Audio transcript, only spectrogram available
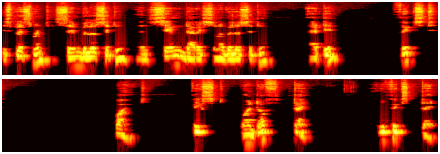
displacement, same velocity and same direction of velocity at a fixed point, fixed point of time, fixed time.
